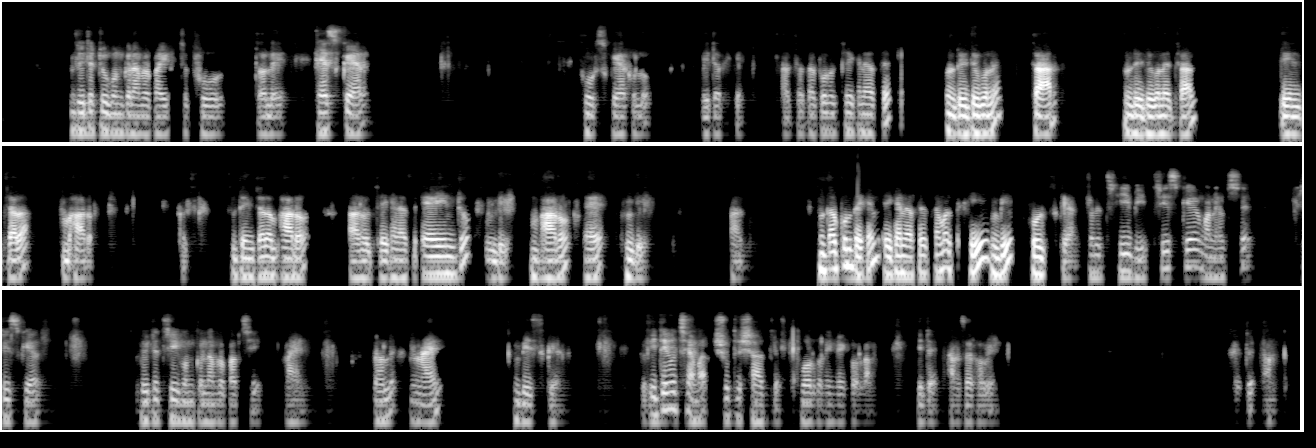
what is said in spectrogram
দুইটা টু গুণ করে আমরা পাই হচ্ছে ফোর তাহলে এ স্কোয়ার ফোর স্কোয়ার হলো এটা থেকে। আচ্ছা তারপর হচ্ছে এখানে আছে দুই দুগুণে চার। দুই দুগুণে চার, তিন চারা বারো। তিন চারা বারো আর হচ্ছে এখানে আছে এ ইন্টু বি, বারো এ বি। তারপর দেখেন, এখানে আছে হচ্ছে আমার থ্রি বি হোল স্কোয়ার। তাহলে থ্রি বি, থ্রি স্কোয়ার মানে হচ্ছে থ্রি স্কোয়ার। দুইটা থ্রি গুণ করলে আমরা পাচ্ছি নাইন। তাহলে নাইন বি স্কোয়ার। তো এটাই হচ্ছে আমার সূত্রের সাহায্যে বর্গ নির্ণয় করলাম। এটা আনসার হবে। এটা answer।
